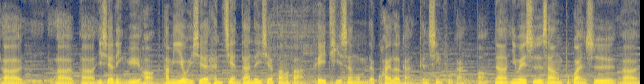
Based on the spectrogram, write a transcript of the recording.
呃呃呃一些领域哈，他们也有一些很简单的一些方法，可以提升我们的快乐感跟幸福感啊。那因为事实上，不管是呃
